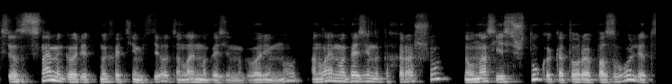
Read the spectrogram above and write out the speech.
связывается с нами, говорит, мы хотим сделать онлайн-магазин. Мы говорим, ну, онлайн-магазин это хорошо, но у нас есть штука, которая позволит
